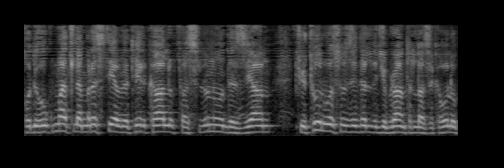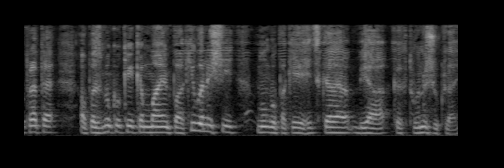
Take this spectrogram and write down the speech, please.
خو د حکومت له مرستې او د تیر کال فصلونو د زیان چې ټول وسوځیدل د جبران تر لاسه کولو پرته او په ځمکو کې که ماین پاکي ونشي موږ په کې هیڅ کله بیا کښت ونه شو کړای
